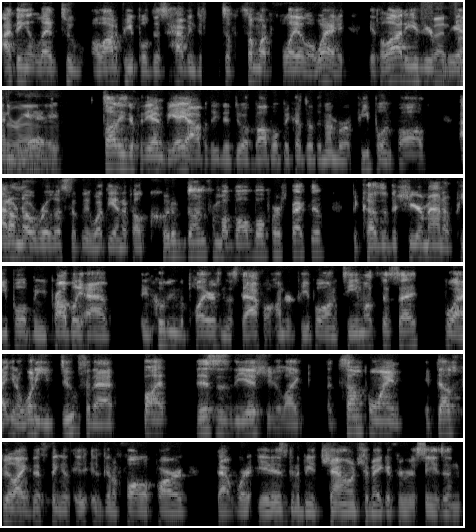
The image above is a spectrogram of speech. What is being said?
I think it led to a lot of people just having to, to somewhat flail away. It's a lot easier Fend for the for NBA. Own. It's a lot easier for the NBA, obviously, to do a bubble because of the number of people involved. I don't know realistically what the NFL could have done from a bubble perspective because of the sheer amount of people. I mean, you probably have, including the players and the staff, 100 people on a team, let's just say. Boy, you know, what do you do for that? But this is the issue. Like, at some point, it does feel like this thing is, is going to fall apart that we're, it is going to be a challenge to make it through the season.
